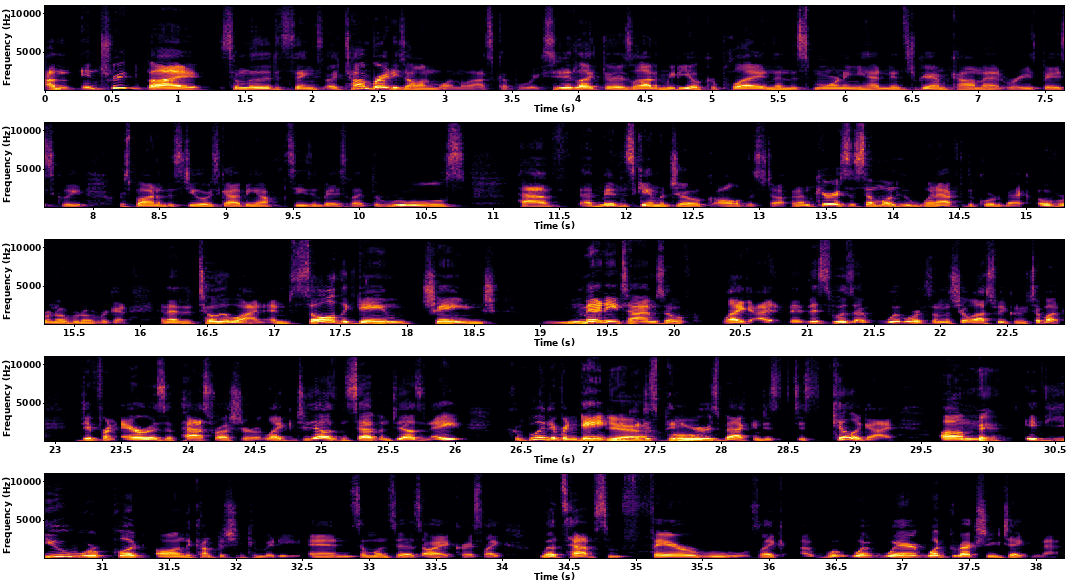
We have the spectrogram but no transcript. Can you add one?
I'm intrigued by some of the things. Like Tom Brady's on one the last couple weeks. He did like there's a lot of mediocre play, and then this morning he had an Instagram comment where he's basically responding to the Steelers guy being for the season. Basically, like the rules have have made this game a joke, all of this stuff. And I'm curious as someone who went after the quarterback over and over and over again and had to toe the line and saw the game change many times over. Like I, this was Whitworth on the show last week when we talked about different eras of pass rusher. Like in 2007, 2008, completely different game. Yeah. You could just pin Ooh. your ears back and just just kill a guy. Um, if you were put on the competition committee and someone says, "All right, Chris, like let's have some fair rules," like uh, what, what where what direction are you taking that?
